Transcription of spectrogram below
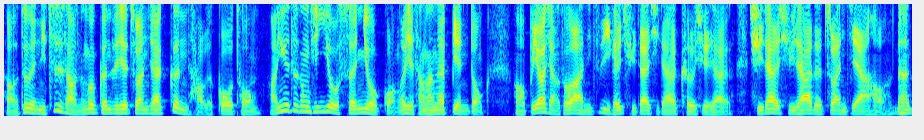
哦，对，你至少能够跟这些专家更好的沟通啊，因为这东西又深又广，而且常常在变动。哦，不要想说啊，你自己可以取代其他的科学家，取代其他的专家哈。那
